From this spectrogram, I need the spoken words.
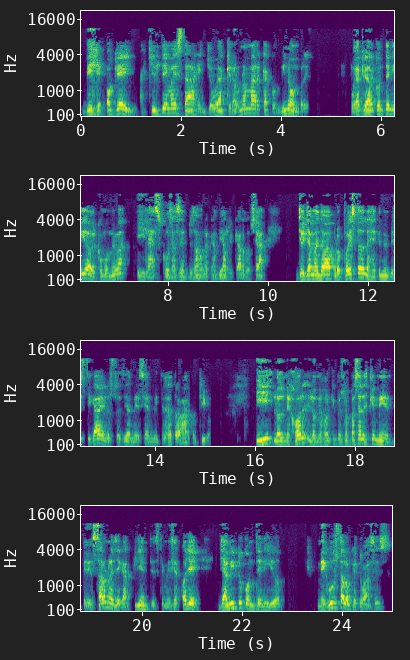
dije, ok, aquí el tema está en yo voy a crear una marca con mi nombre, voy a crear contenido a ver cómo me va. Y las cosas empezaron a cambiar, Ricardo. O sea, yo ya mandaba propuestas, la gente me investigaba y los tres días me decían, me interesa trabajar contigo. Y lo mejor, lo mejor que empezó a pasar es que me empezaron a llegar clientes que me decían, oye, ya vi tu contenido, me gusta lo que tú haces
